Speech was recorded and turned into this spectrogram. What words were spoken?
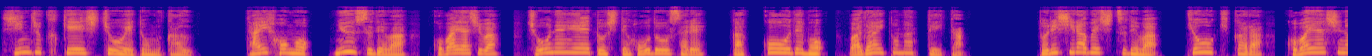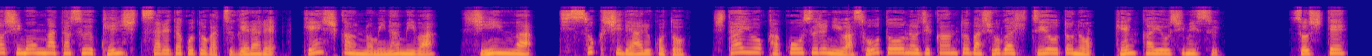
新宿警視庁へと向かう。逮捕後、ニュースでは小林は少年 A として報道され、学校でも話題となっていた。取調べ室では、凶器から小林の指紋が多数検出されたことが告げられ、検視官の南は、死因は窒息死であること、死体を加工するには相当の時間と場所が必要との見解を示す。そして、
